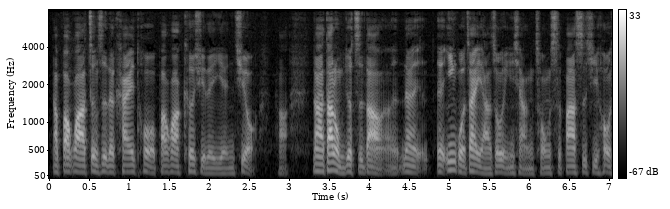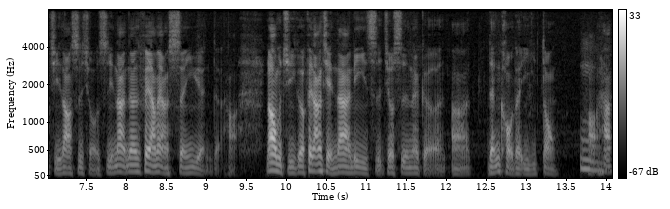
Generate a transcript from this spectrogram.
那包括政治的开拓，包括科学的研究。好，那当然我们就知道，呃，那呃英国在亚洲影响从十八世纪后期到十九世纪，那那是非常非常深远的哈。那我们举一个非常简单的例子，就是那个啊、呃、人口的移动，好，它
